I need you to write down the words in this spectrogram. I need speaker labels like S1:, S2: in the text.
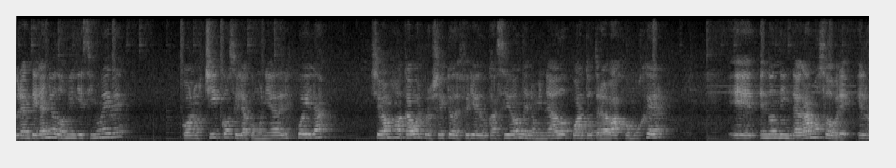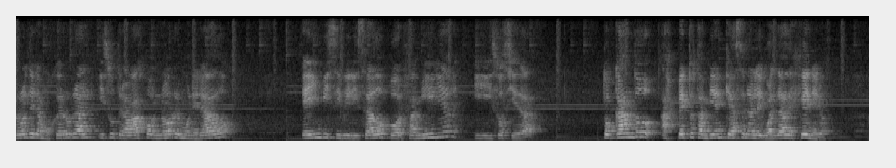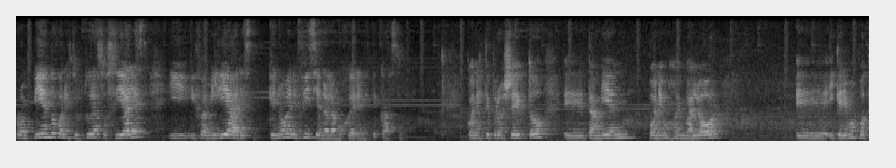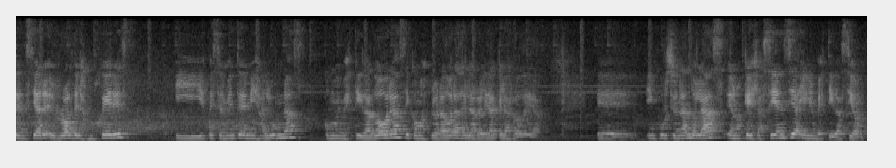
S1: Durante el año 2019, con los chicos y la comunidad de la escuela, llevamos a cabo el proyecto de Feria de Educación denominado Cuánto Trabajo Mujer, eh, en donde indagamos sobre el rol de la mujer rural y su trabajo no remunerado e invisibilizado por familia y sociedad, tocando aspectos también que hacen a la igualdad de género, rompiendo con estructuras sociales y, familiares que no benefician a la mujer en este caso. Con este proyecto eh, también ponemos en valor eh, y queremos potenciar el rol de las mujeres y especialmente de mis alumnas como investigadoras y como exploradoras de la realidad que las rodea, eh, incursionándolas en lo que es la ciencia y la investigación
